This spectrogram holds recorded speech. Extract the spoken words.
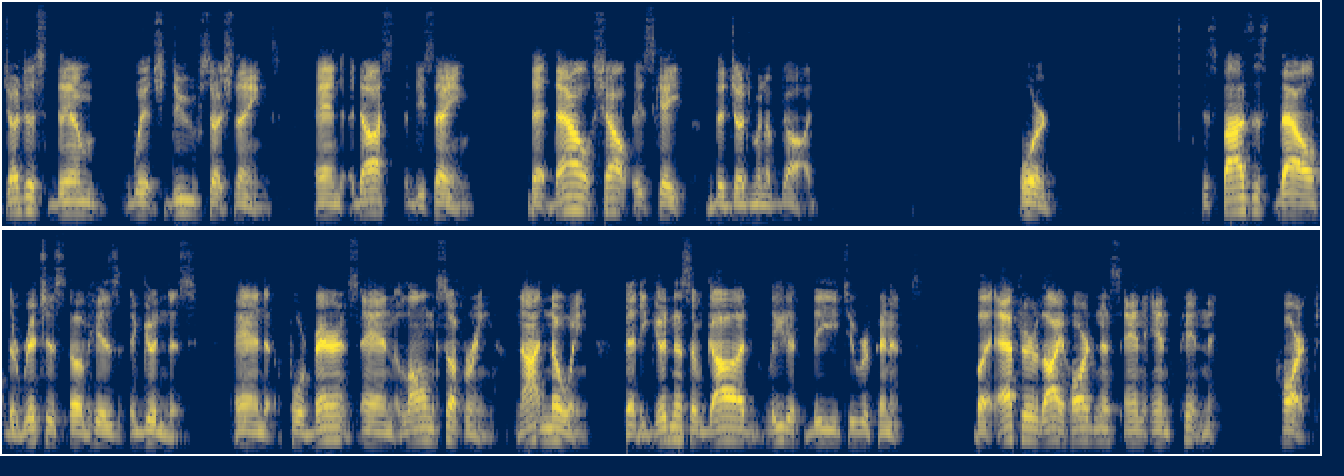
judgest them which do such things, and dost the same, that thou shalt escape the judgment of God? Or despisest thou the riches of his goodness and forbearance and long suffering, not knowing that the goodness of God leadeth thee to repentance? But after thy hardness and impenitent heart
